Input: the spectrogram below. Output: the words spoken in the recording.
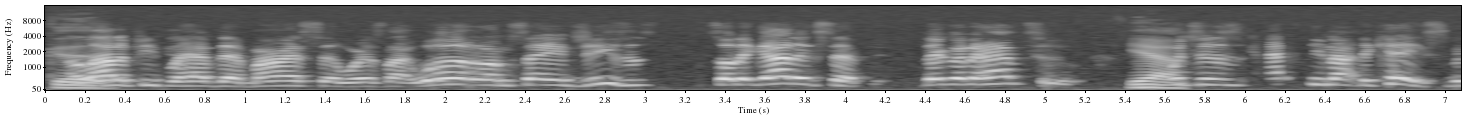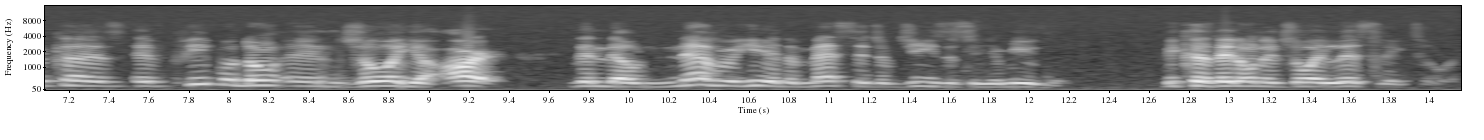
good. A lot of people have that mindset where it's like, well, I'm saying Jesus, so they got to accept it. They're going to have to, yeah, which is actually not the case because if people don't enjoy your art, then they'll never hear the message of Jesus in your music. because they don't enjoy listening to it.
